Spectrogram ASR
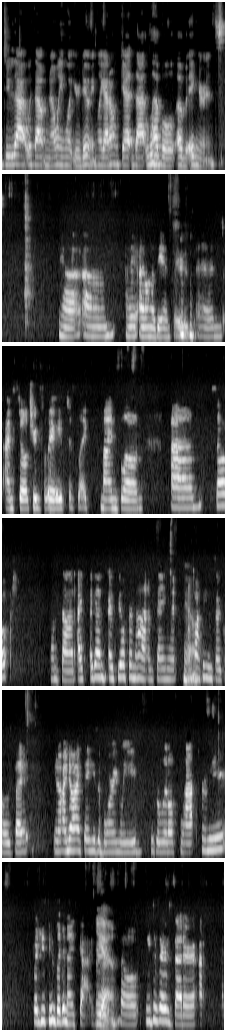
do that without knowing what you're doing. Like I don't get that level of ignorance. Yeah, um, I, I don't have the answers, and I'm still truthfully just like mind blown. Um, so I'm sad. I again, I feel for Matt. I'm saying it. Yeah. I'm talking in circles, but you know, I know I say he's a boring lead. He's a little flat for me, but he seems like a nice guy. Right? Yeah. So he deserves better. I, I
